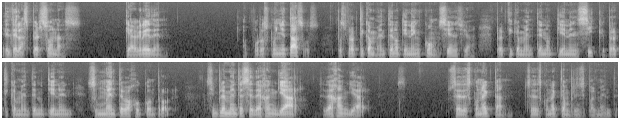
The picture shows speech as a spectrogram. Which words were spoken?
el de las personas que agreden a puros puñetazos, pues prácticamente no tienen conciencia, prácticamente no tienen psique, prácticamente no tienen su mente bajo control. Simplemente se dejan guiar, se dejan guiar, se desconectan, se desconectan principalmente,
